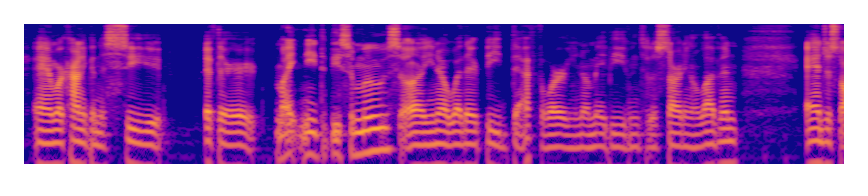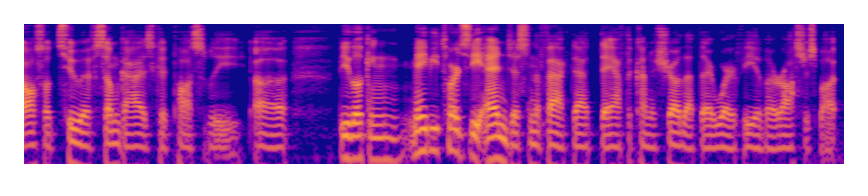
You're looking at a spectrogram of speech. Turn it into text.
And we're kind of going to see if there might need to be some moves, uh, you know, whether it be depth or, you know, maybe even to the starting 11. and just also too if some guys could possibly uh, be looking maybe towards the end, just in the fact that they have to kind of show that they're worthy of a roster spot.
